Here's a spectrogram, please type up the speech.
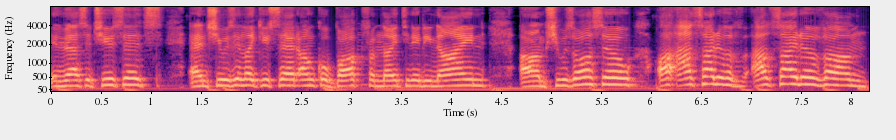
in Massachusetts, and she was in, like you said, Uncle Buck from 1989. Um, she was also, uh, outside of, outside of, um,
